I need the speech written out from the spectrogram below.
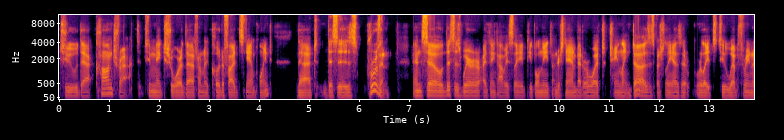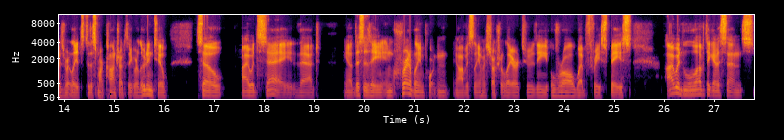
to that contract to make sure that from a codified standpoint that this is proven. And so this is where i think obviously people need to understand better what chainlink does especially as it relates to web3 and as it relates to the smart contracts that you're alluding to. So i would say that you know this is a incredibly important obviously infrastructure layer to the overall web3 space. I would love to get a sense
